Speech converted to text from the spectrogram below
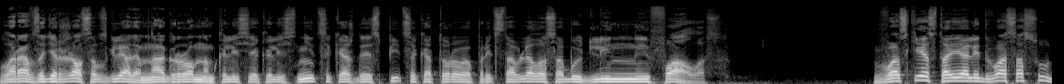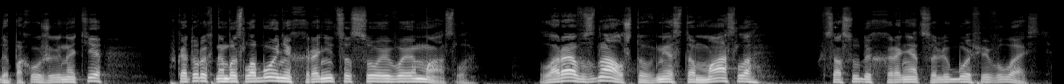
Лараф задержался взглядом на огромном колесе колесницы, каждая спица которого представляла собой длинный фалос. В воске стояли два сосуда, похожие на те, в которых на маслобойнях хранится соевое масло. Лараф знал, что вместо масла в сосудах хранятся любовь и власть.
